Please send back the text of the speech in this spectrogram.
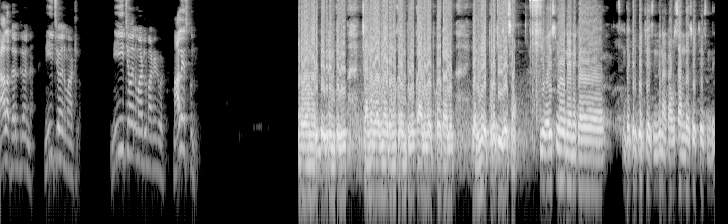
చాలా దరిద్రమైన నీచమైన మాటలు. నీచమైన మాటలు మాట్లాడేవాడు. మాలేసుకుని. చంద్రబాబు నాయుడు బెదిరింపులు చంద్రబాబు నాయుడు ఉంకరింపులు కాళ్ళు పట్టుకోవటాలు ఇవన్నీ ఎప్పుడూ చూసేసాం ఈ వయసులో నేను ఇక దగ్గరికి వచ్చేసింది నాకు అవసాన దశ వచ్చేసింది.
